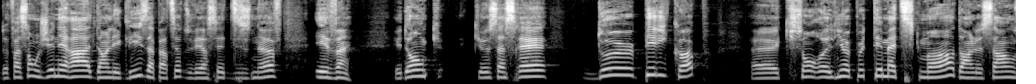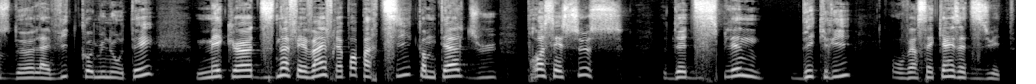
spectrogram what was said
de façon générale dans l'Église à partir du verset 19 et 20. Et donc, que ça serait deux péricopes euh, qui sont reliés un peu thématiquement dans le sens de la vie de communauté, mais que 19 et 20 ne feraient pas partie comme tel du processus de discipline décrit au verset 15 à 18.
